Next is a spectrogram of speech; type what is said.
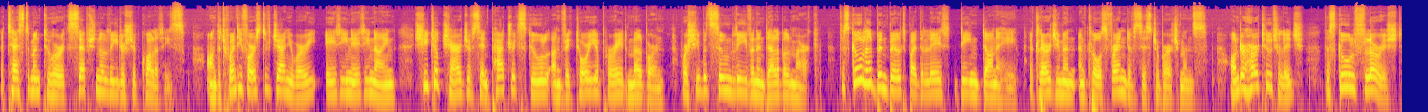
a testament to her exceptional leadership qualities. On the 21st of January 1889, she took charge of St Patrick's School on Victoria Parade, Melbourne, where she would soon leave an indelible mark. The school had been built by the late Dean Donaghy, a clergyman and close friend of Sister Berchmans. Under her tutelage, the school flourished,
